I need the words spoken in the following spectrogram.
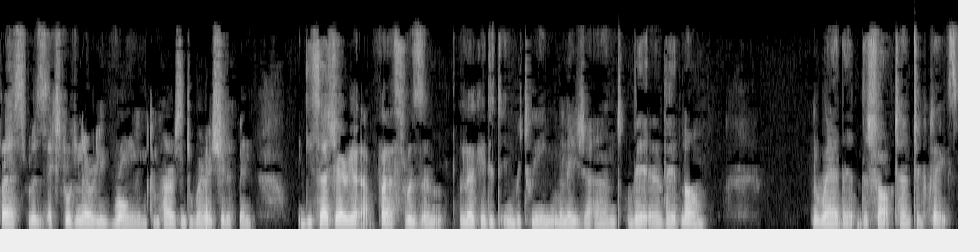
first was extraordinarily wrong in comparison to where it should have been the search area at first was um, located in between Malaysia and uh, Vietnam, where the, the sharp turn took place.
